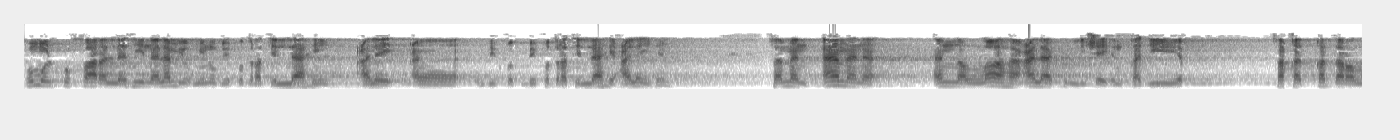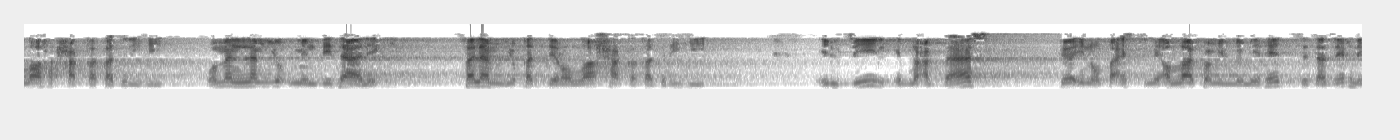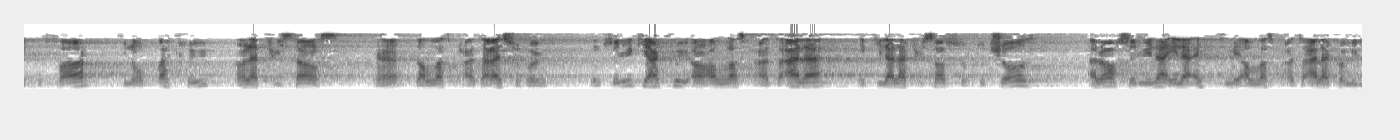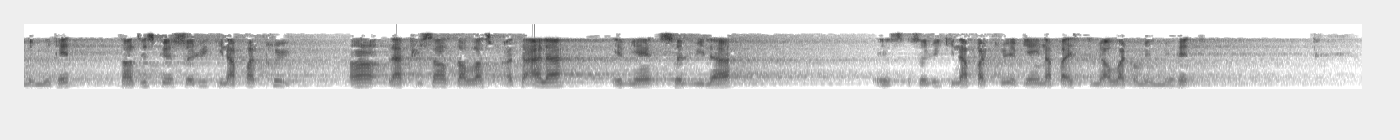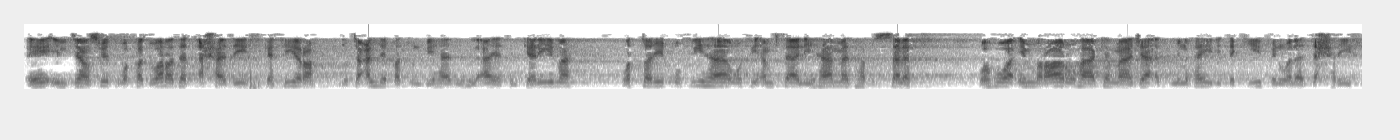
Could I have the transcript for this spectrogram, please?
هم الكفار الذين لم يؤمنوا بقدرة الله علي بقدرة الله عليهم فمن آمن أن الله على كل شيء قدير فقد قدر الله حق قدره ومن لم يؤمن بذلك فلم يقدر الله حق قدره il Ibn Abbas, qu'ils n'ont pas estimé Allah comme il le mérite, c'est-à-dire les kuffars qui n'ont pas cru en la puissance hein, d'Allah sur eux. Donc celui qui a cru en Allah et qu'il a la puissance sur toute chose, alors celui-là il a estimé Allah comme il le mérite, tandis que celui qui n'a pas cru en la puissance d'Allah eh bien celui-là celui qui n'a pas cru, eh bien, il n'a pas estimé Allah comme il mérite. Et il dit ensuite, وَقَدْ وَرَدَتْ أَحَادِيث كثيرة متعلقة بهذه الآية الكريمة والطريق فيها وفي أمثالها مذهب السلف وهو إمرارها كما جاءت من غير تكييف ولا تحريف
